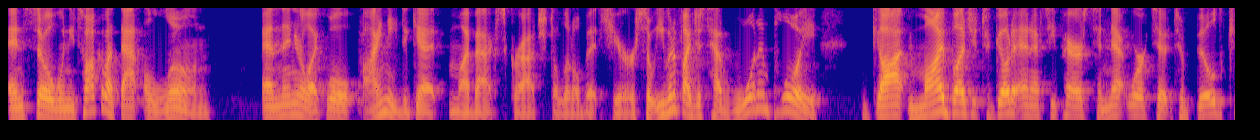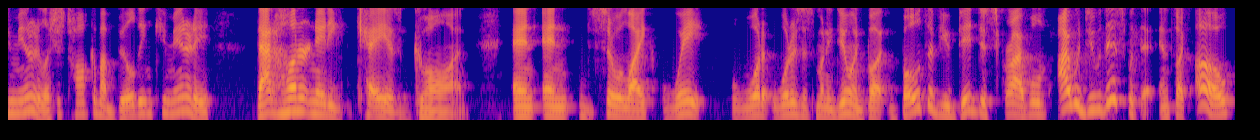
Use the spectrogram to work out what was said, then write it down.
And so when you talk about that alone, and then you're like, well, I need to get my back scratched a little bit here. So even if I just had one employee, got my budget to go to NFT Paris to network to to build community. Let's just talk about building community. That 180k is gone. And and so like, wait, what what is this money doing? But both of you did describe, well, I would do this with it. And it's like, oh,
